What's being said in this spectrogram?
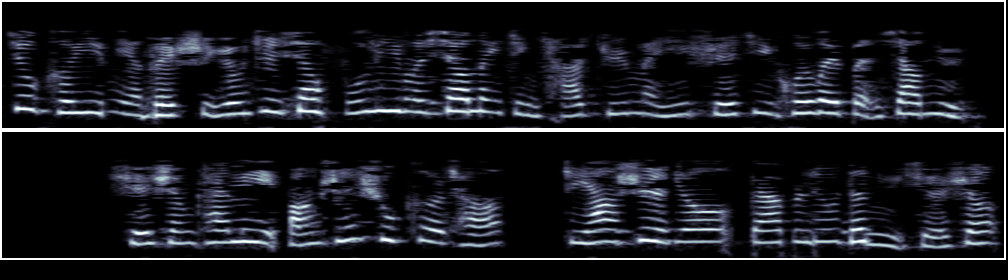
就可以免费使用这项福利了。校内警察局每一学季会为本校女学生开立防身术课程，只要是 UW 的女学生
